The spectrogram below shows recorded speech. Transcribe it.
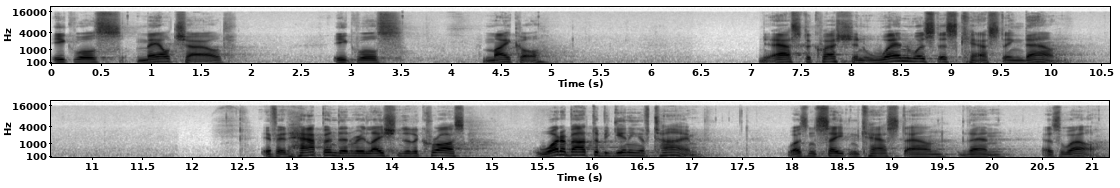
equals male child equals Michael. You ask the question when was this casting down? If it happened in relation to the cross, what about the beginning of time? Wasn't Satan cast down then as well?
